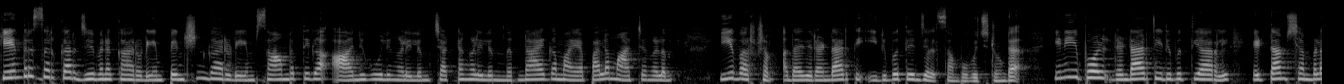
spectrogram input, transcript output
കേന്ദ്ര സർക്കാർ ജീവനക്കാരുടെയും പെൻഷൻകാരുടെയും സാമ്പത്തിക ആനുകൂല്യങ്ങളിലും ചട്ടങ്ങളിലും നിർണായകമായ പല മാറ്റങ്ങളും ഈ വർഷം അതായത് രണ്ടായിരത്തി ഇരുപത്തിയഞ്ചിൽ സംഭവിച്ചിട്ടുണ്ട്. ഇനിയിപ്പോൾ രണ്ടായിരത്തി ഇരുപത്തിയാറിൽ എട്ടാം ശമ്പള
